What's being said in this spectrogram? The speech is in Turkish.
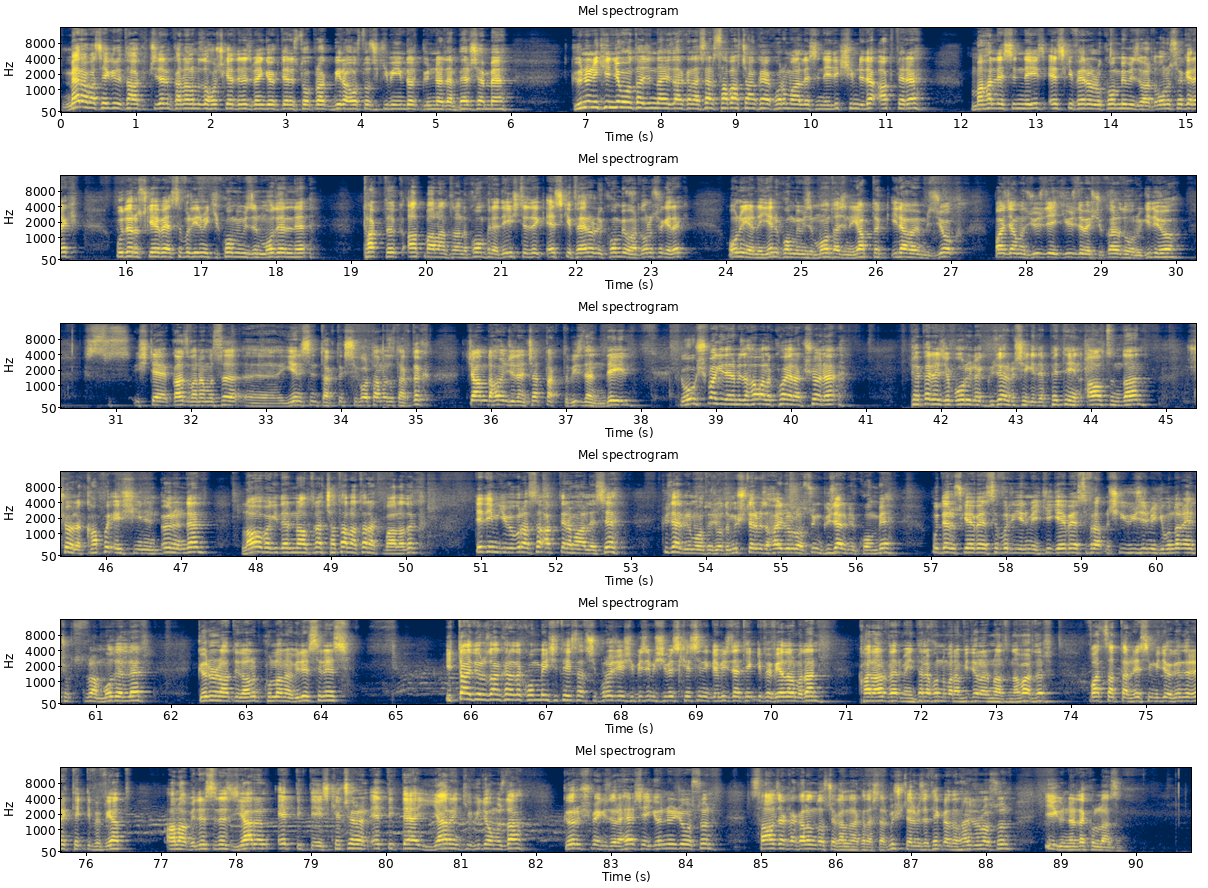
Merhaba sevgili takipçilerim kanalımıza hoş geldiniz. Ben Gökdeniz Toprak 1 Ağustos 2024 günlerden Perşembe. Günün ikinci montajındayız arkadaşlar. Sabah Çankaya Koru Mahallesi'ndeydik. Şimdi de Akdere Mahallesindeyiz. Eski Ferrolu kombimiz vardı. Onu sökerek Buderus GB 022 kombimizin modelini taktık. Alt bağlantılarını komple değiştirdik. Eski Ferrolu kombi vardı. Onu sökerek onun yerine yeni kombimizin montajını yaptık. İlavemiz yok. Bacamız %2 %5 yukarı doğru gidiyor. İşte gaz vanamızı e, yenisini taktık. Sigortamızı taktık. Cam daha önceden çatlaktı bizden değil. Yoğuşma giderimizi havalı koyarak şöyle peperece boruyla güzel bir şekilde peteğin altından şöyle kapı eşiğinin önünden lavabo giderinin altına çatal atarak bağladık. Dediğim gibi burası Akdere Mahallesi. Güzel bir montaj oldu. Müşterimize hayırlı olsun. Güzel bir kombi. Bu Derus GB 022, GB 062, 122 bunlar en çok tutulan modeller. Gönül rahatlığıyla alıp kullanabilirsiniz. İddia ediyoruz Ankara'da kombi işi, tesisat işi, proje işi bizim işimiz. Kesinlikle bizden teklif ve fiyat almadan karar vermeyin. Telefon numaram videolarımın altında vardır. WhatsApp'tan resim video göndererek teklif ve fiyat alabilirsiniz. Yarın Etlik'teyiz. Keçiören Etlik'te yarınki videomuzda görüşmek üzere. Her şey gönlünce olsun. Sağlıcakla kalın, dostça kalın arkadaşlar. Müşterimize tekrardan hayırlı olsun. İyi günlerde kullansın.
